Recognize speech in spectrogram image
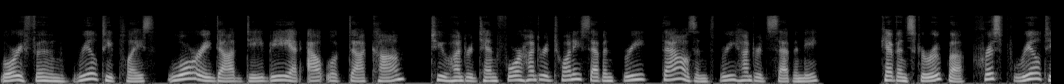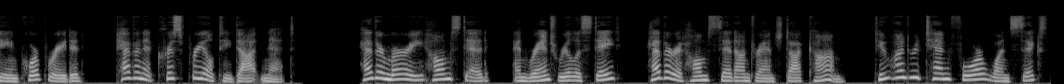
Lori Foon, Realty Place, lori.db at outlook.com, 210 427 3370. Kevin Skarupa, Crisp Realty Incorporated, Kevin at crisprealty.net. Heather Murray, Homestead and Ranch Real Estate, Heather at homesteadandranch.com, 210 416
